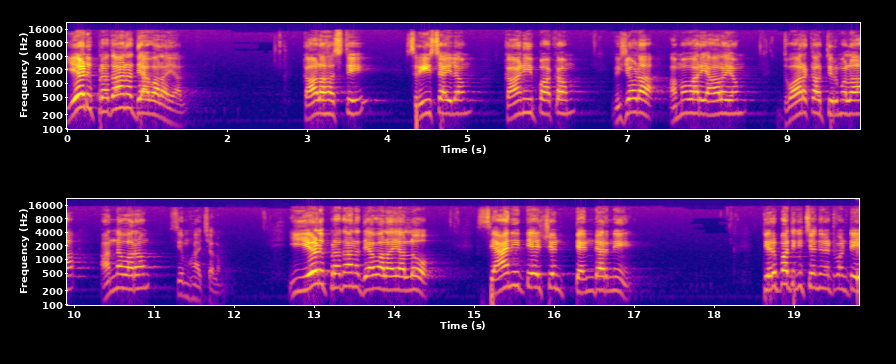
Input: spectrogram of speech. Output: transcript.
ఏడు ప్రధాన దేవాలయాలు కాళహస్తి శ్రీశైలం కాణిపాకం విజయవాడ అమ్మవారి ఆలయం ద్వారకా తిరుమల అన్నవరం సింహాచలం. ఈ ఏడు ప్రధాన దేవాలయాల్లో శానిటేషన్ టెండర్ని తిరుపతికి చెందినటువంటి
